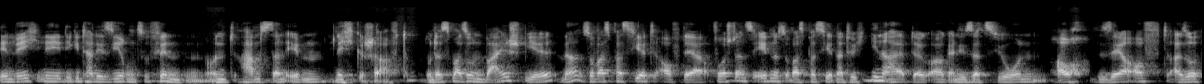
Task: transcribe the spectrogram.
den Weg in die Digitalisierung zu finden und haben es dann eben nicht geschafft. Und das ist mal so ein Beispiel. Ne? Sowas passiert auf der Vorstandsebene, sowas passiert natürlich innerhalb der Organisation auch sehr oft. Also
